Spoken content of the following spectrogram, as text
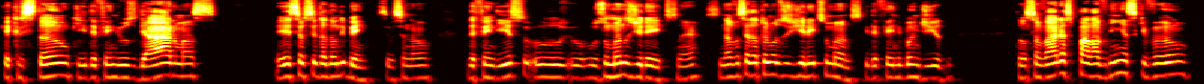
que é cristão, que defende o uso de armas. Esse é o cidadão de bem. Se você não defende isso, o, os humanos direitos, né? Senão você é da turma dos direitos humanos, que defende bandido. Então são várias palavrinhas que vão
